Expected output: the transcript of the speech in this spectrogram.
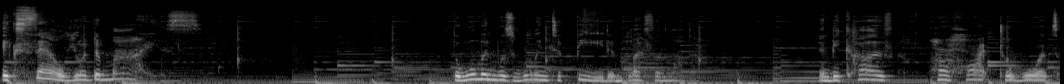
excel your demise. The woman was willing to feed and bless another. And because her heart towards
